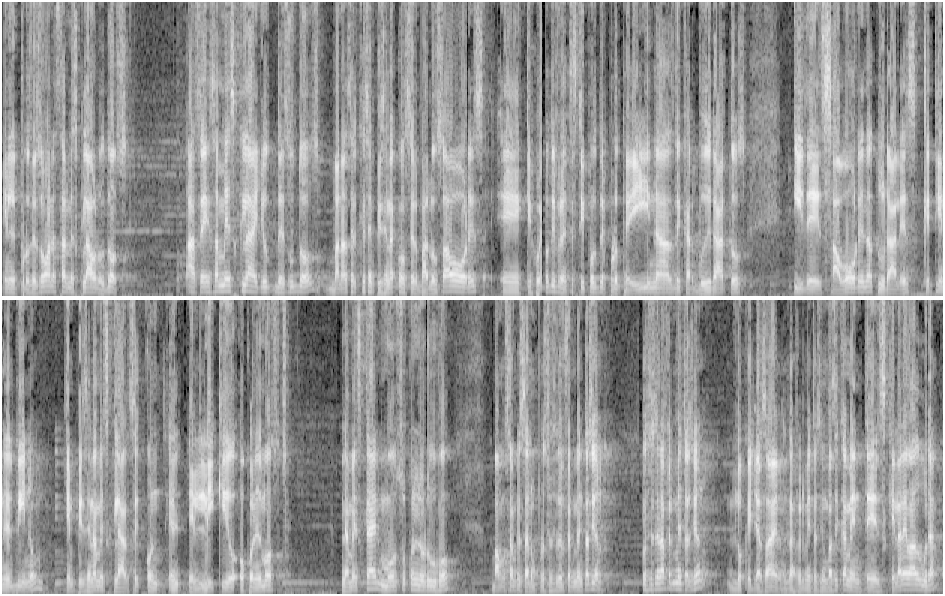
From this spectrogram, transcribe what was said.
En el proceso van a estar mezclados los dos. Hace esa mezcla de esos dos van a hacer que se empiecen a conservar los sabores, eh, que jueguen los diferentes tipos de proteínas, de carbohidratos y de sabores naturales que tiene el vino, que empiecen a mezclarse con el líquido o con el mosto. La mezcla del mozo con el orujo vamos a empezar un proceso de fermentación. El proceso de la fermentación, lo que ya sabemos, la fermentación básicamente es que la levadura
